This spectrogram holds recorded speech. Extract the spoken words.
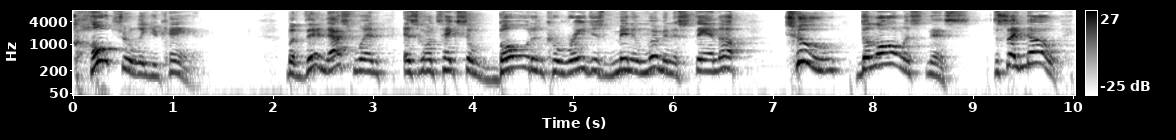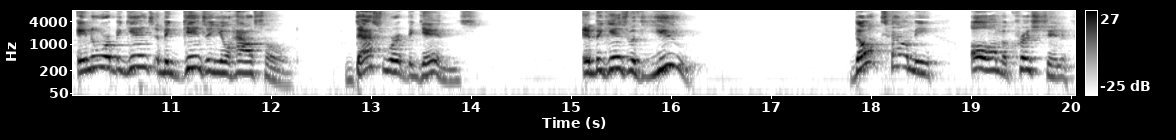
Culturally, you can. But then that's when it's going to take some bold and courageous men and women to stand up to the lawlessness. To say no. And you know where it begins? It begins in your household. That's where it begins. It begins with you. Don't tell me, oh, I'm a Christian,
